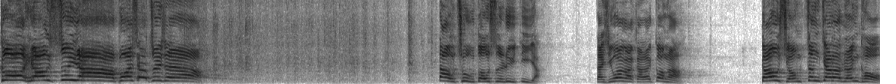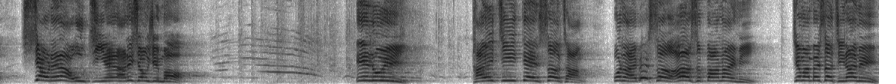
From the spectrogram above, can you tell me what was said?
高雄水啦，破声吹者啊！到处都是绿地呀。但是我甲甲来讲啊，高雄增加了人口，少年啊有钱的啦，你相信无？因为台积电设厂本来要设二十八纳米，今晚要设几纳米？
